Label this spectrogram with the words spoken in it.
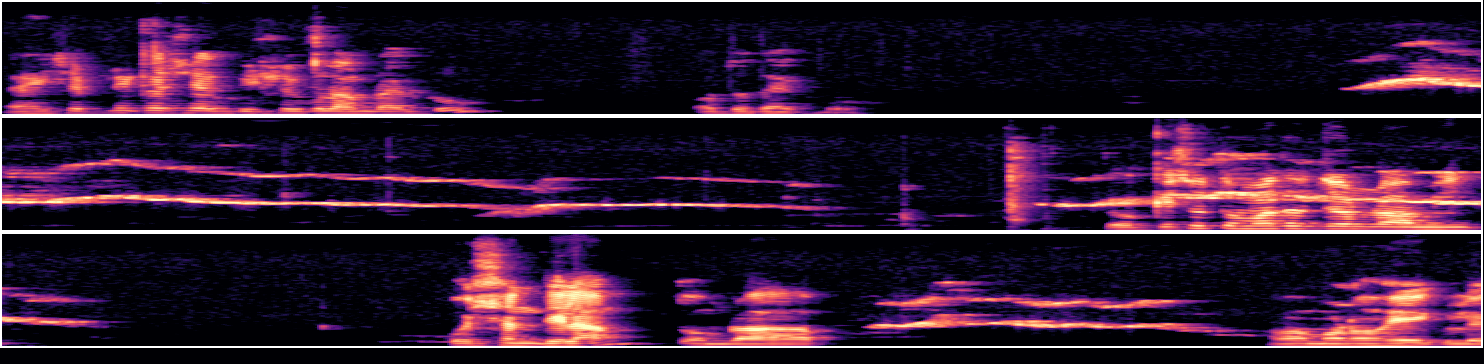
হিসেব নিকাশের বিষয়গুলো আমরা একটু অত দেখব। তো কিছু তোমাদের জন্য আমি কোয়েশ্চেন দিলাম। তোমরা আমার মনে হয় এগুলো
